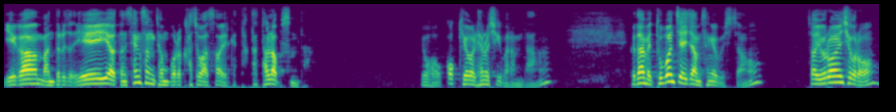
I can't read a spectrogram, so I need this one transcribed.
얘가 만들어져 얘의 어떤 생성 정보를 가져와서 이렇게 탁탁 달라붙습니다. 요거 꼭 기억을 해 놓으시기 바랍니다. 그 다음에 두 번째 예제 한번 생각해 보시죠. 자, 요런 식으로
